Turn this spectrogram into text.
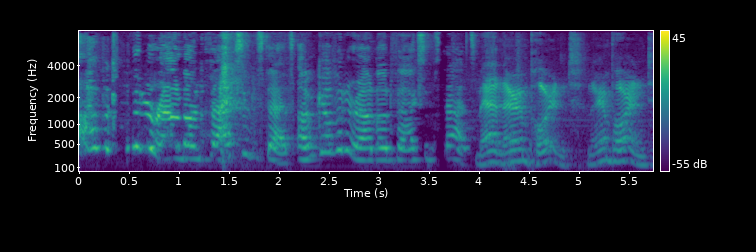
I'm coming around on facts and stats. I'm coming around on facts and stats. Man, they're important. They're important.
